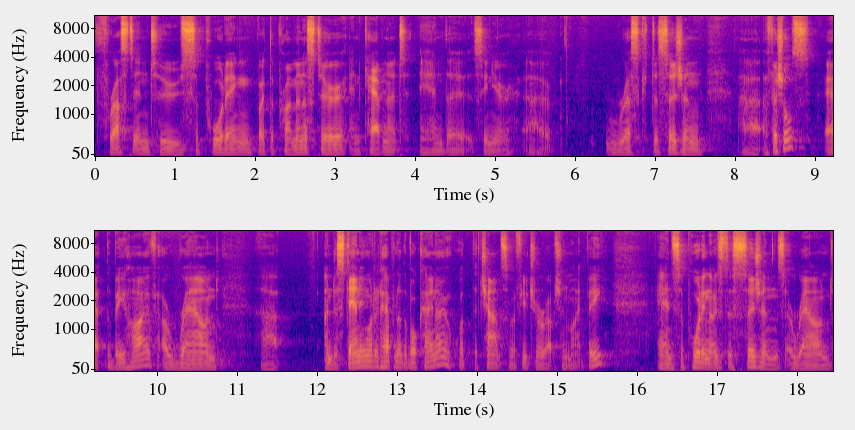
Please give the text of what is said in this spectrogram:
thrust into supporting both the Prime Minister and Cabinet and the senior uh, risk decision uh, officials at the Beehive around uh, understanding what had happened at the volcano, what the chance of a future eruption might be, and supporting those decisions around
